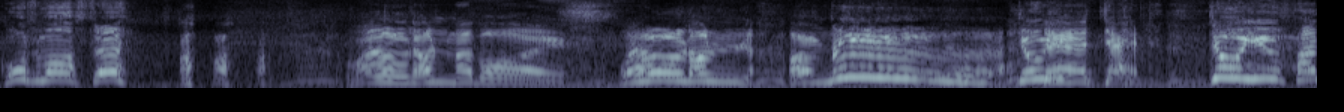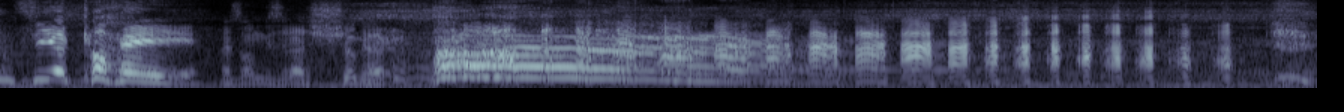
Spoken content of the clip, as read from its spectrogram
Quartermaster! Well done, my boy. Well done. Um, Do They're dead. Do you fancy a coffee? As long as it has sugar.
